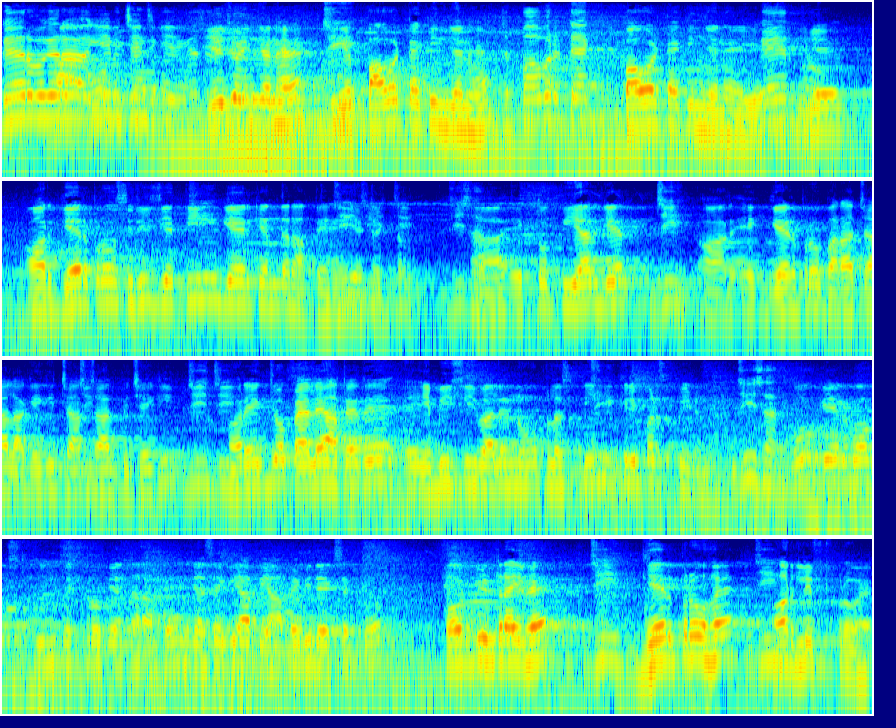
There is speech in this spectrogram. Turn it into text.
गैर वगैरह हाँ, ये भी चेंज किए गए ये जो इंजन है जी। ये पावर टेक इंजन है। Power tech power tech engine है ये। ये और गेयर प्रो सीरीज़ ये तीन गेयर के अंदर आते हैं ये ट्रैक्टर। जी, जी सर। एक तो पी आर गेयर जी। और एक गेयर प्रो बारह चाल आगे की चार चाल पीछे की जी, जी। और एक जो पहले आते थे ए बी सी वाले नो प्लस तीन क्रीपर स्पीड में। जी सर। वो गियर बॉक्स इन ट्रैक्टरों के अंदर आते हैं। जैसे कि आप यहाँ पे भी देख सकते हो फोर व्हील ड्राइव है जी। गियर प्रो है जी। और लिफ्ट प्रो है।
